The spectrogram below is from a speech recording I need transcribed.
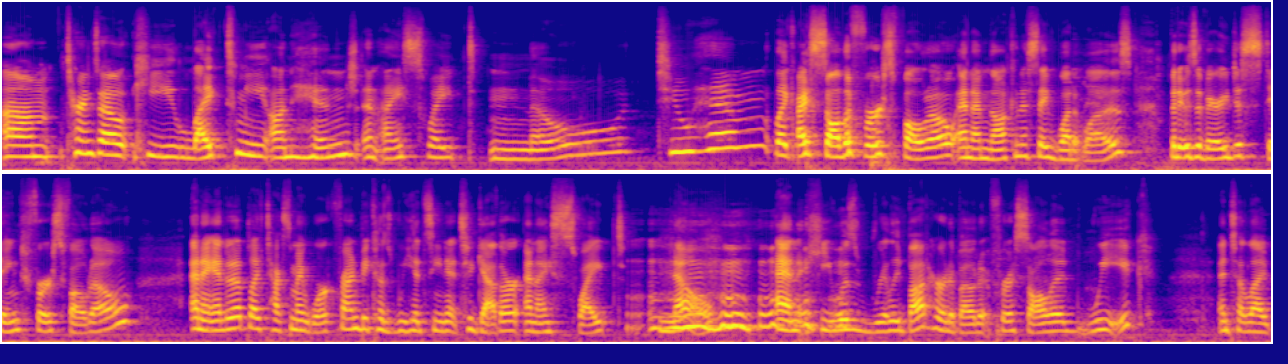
Um, turns out he liked me on Hinge and I swiped no to him. Like I saw the first photo and I'm not to say what it was, but it was a very distinct first photo. And I ended up like texting my work friend because we had seen it together and I swiped no. and he was really butthurt about it for a solid week until I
